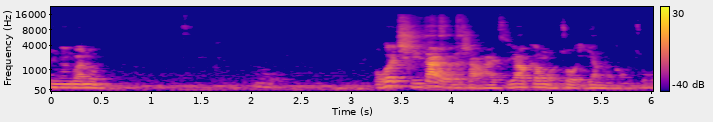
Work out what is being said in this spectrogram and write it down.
命跟官禄，我会期待我的小孩子要跟我做一样的工作，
